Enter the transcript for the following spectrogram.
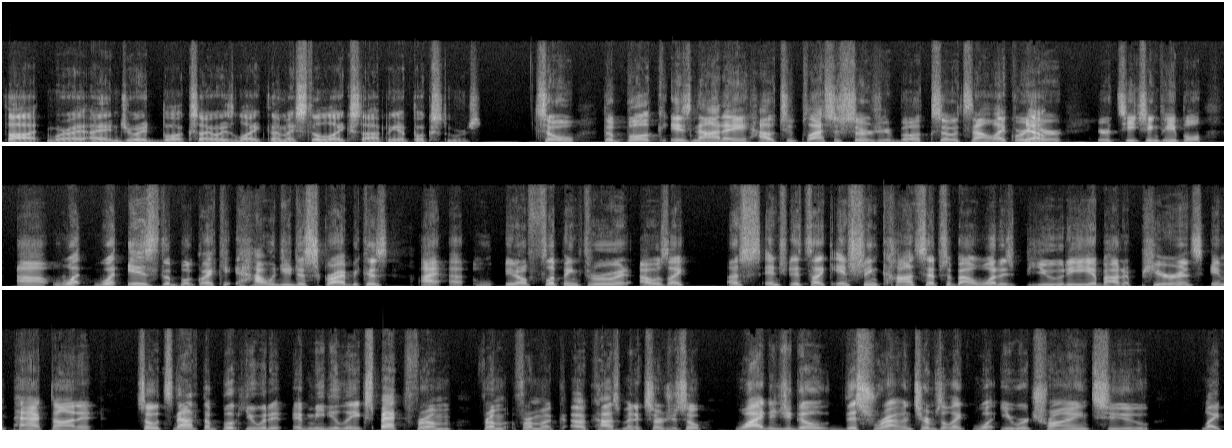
thought where I, I enjoyed books. I always liked them. I still like stopping at bookstores. So the book is not a how-to plastic surgery book. So it's not like where no. you're you're teaching people. Uh, what what is the book like? How would you describe? Because I, uh, you know, flipping through it, I was like, it's like interesting concepts about what is beauty, about appearance, impact on it. So it's not the book you would immediately expect from from from a, a cosmetic surgeon. So why did you go this route in terms of like what you were trying to like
